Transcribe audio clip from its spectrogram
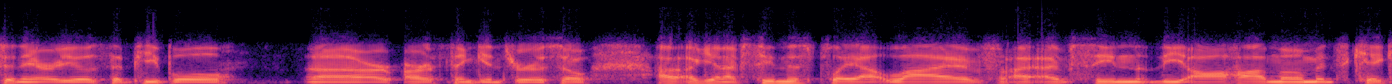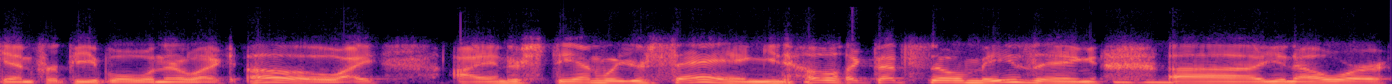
scenarios that people uh, are, are, thinking through. So uh, again, I've seen this play out live. I, have seen the aha moments kick in for people when they're like, "Oh, I I understand what you're saying." You know, like that's so amazing. Mm-hmm. Uh, you know, or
